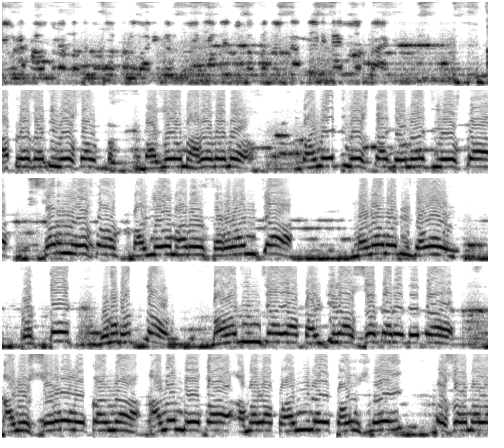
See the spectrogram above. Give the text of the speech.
एवढ्या पावसाळ्यामध्ये आपण वारी करतो यामध्ये लोकांबद्दल आपल्याकडे काय व्यवस्था आहे आपल्यासाठी व्यवस्था बाजीराव महाराजानं पाण्याची व्यवस्था जेवणाची व्यवस्था सर्व व्यवस्था बाजीराव महाराज सर्वांच्या मनामध्ये जाऊन प्रत्येक गुरुभक्त बाबाजींच्या या पालखीला सहकार्य देत आहे आणि सर्व लोकांना आनंद होत आहे. आम्हाला पाणी नाही पाऊस नाही असं आम्हाला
